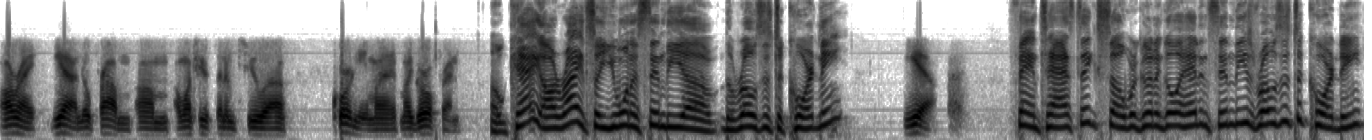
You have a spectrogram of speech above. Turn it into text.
All right. Yeah. No problem. Um, I want you to send them to uh, Courtney, my my girlfriend. Okay, all right. So you want to send the uh, the roses to Courtney? Yeah. Fantastic. So we're going to go ahead and send these roses to Courtney,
